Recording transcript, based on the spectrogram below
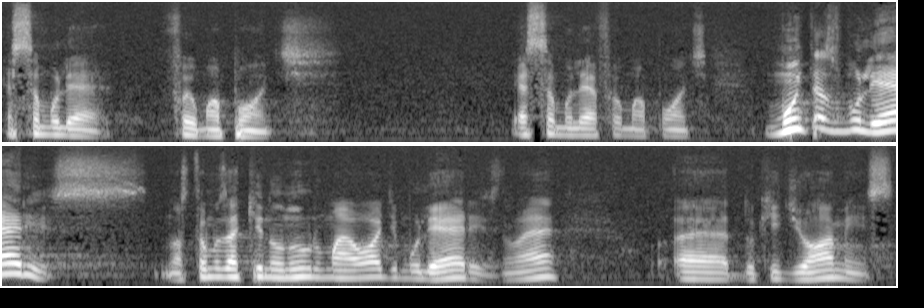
Essa mulher foi uma ponte. Essa mulher foi uma ponte. Muitas mulheres, nós estamos aqui no número maior de mulheres, não é? é do que de homens.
